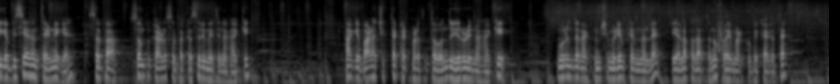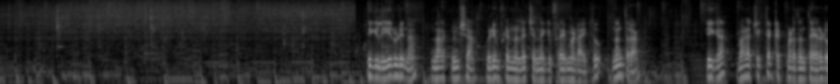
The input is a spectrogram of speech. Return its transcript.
ಈಗ ಬಿಸಿಯಾದಂಥ ಎಣ್ಣೆಗೆ ಸ್ವಲ್ಪ ಸೊಂಪು ಕಾಳು, ಸ್ವಲ್ಪ ಕಸೂರಿ ಮೇತಿನ ಹಾಕಿ, ಹಾಗೆ ಭಾಳ ಚಿಕ್ಕದಾಗಿ ಕಟ್ ಮಾಡಿದಂಥ ಒಂದು ಈರುಳ್ಳಿನ ಹಾಕಿ ಮೂರಿಂದ ನಾಲ್ಕು ನಿಮಿಷ ಮೀಡಿಯಂ ಫ್ಲೇಮ್ನಲ್ಲೇ ಈ ಎಲ್ಲ ಪದಾರ್ಥನೂ ಫ್ರೈ ಮಾಡ್ಕೋಬೇಕಾಗತ್ತೆ. ಈಗ ಇಲ್ಲಿ ಈರುಳ್ಳಿನ ನಾಲ್ಕು ನಿಮಿಷ ಮೀಡಿಯಂ ಫ್ಲೇಮ್ನಲ್ಲೇ ಚೆನ್ನಾಗಿ ಫ್ರೈ ಮಾಡಾಯಿತು. ನಂತರ ಈಗ ಬಹಳ ಚಿಕ್ಕದಾಗಿ ಕಟ್ ಮಾಡಿದಂಥ ಎರಡು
